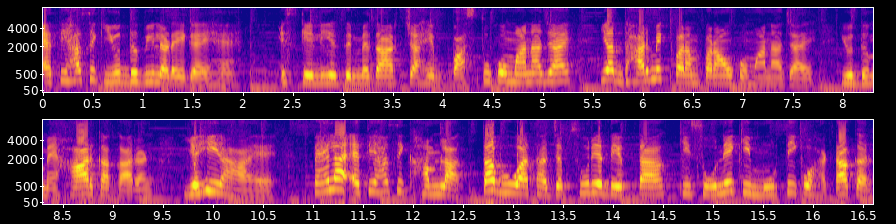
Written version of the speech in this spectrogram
ऐतिहासिक युद्ध भी लड़े गए हैं। इसके लिए जिम्मेदार चाहे वास्तु को माना जाए या धार्मिक परंपराओं को माना जाए, युद्ध में हार का कारण यही रहा है। पहला ऐतिहासिक हमला तब हुआ था जब सूर्य देवता की सोने की मूर्ति को हटाकर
